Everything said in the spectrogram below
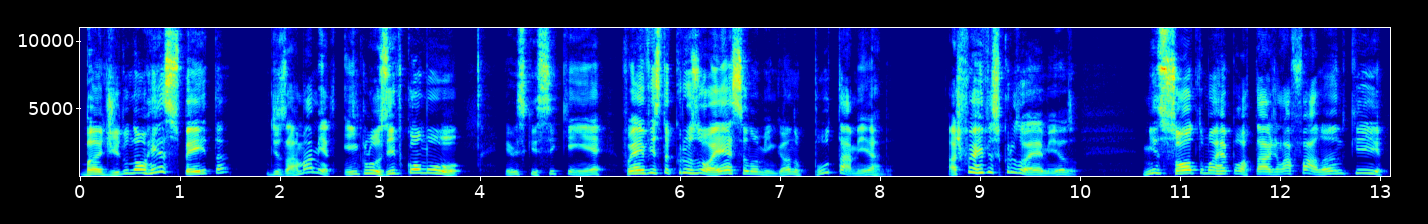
bandido não respeita desarmamento. Inclusive, como eu esqueci quem é, foi a revista Cruzoé, se eu não me engano, puta merda. Acho que foi a revista Cruzoé mesmo. Me solta uma reportagem lá falando que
